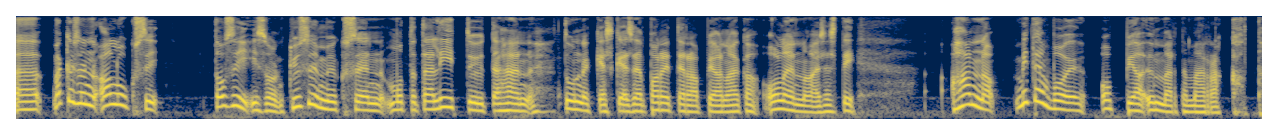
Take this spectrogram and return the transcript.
Öö, mä kysyn aluksi tosi ison kysymyksen, mutta tämä liittyy tähän tunnekeskeiseen pariterapiaan aika olennaisesti. Hanna, miten voi oppia ymmärtämään rakkautta?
